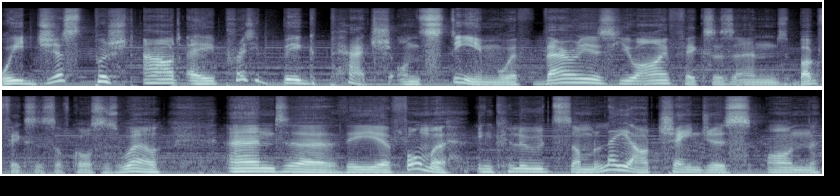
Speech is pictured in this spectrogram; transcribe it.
We just pushed out a pretty big patch on Steam with various UI fixes and bug fixes of course as well. And uh, the uh, former includes some layout changes on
